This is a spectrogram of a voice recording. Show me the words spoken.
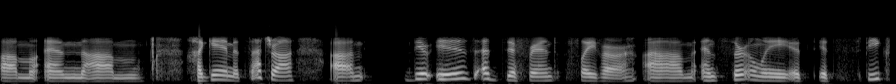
um, and um, chagim, etc. Um, there is a different flavor, um, and certainly it, it speaks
